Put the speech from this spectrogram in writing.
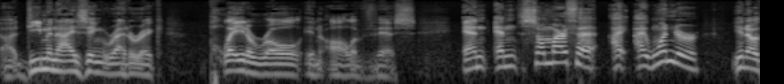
uh, demonizing rhetoric played a role in all of this, and and so Martha, I, I wonder. You know,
